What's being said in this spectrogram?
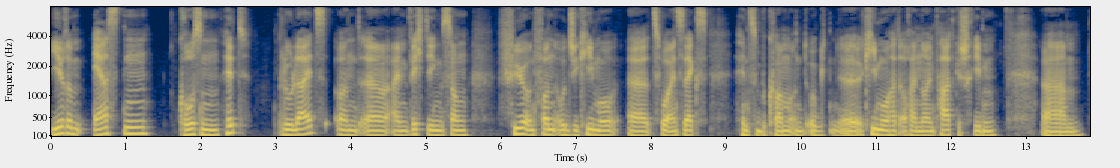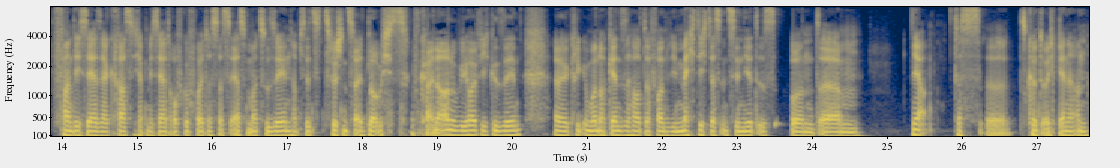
ihrem ersten großen Hit, Blue Lights, und äh, einem wichtigen Song für und von OG Kimo äh, 216 hinzubekommen. Und äh, Kimo hat auch einen neuen Part geschrieben. Ähm, fand ich sehr, sehr krass. Ich habe mich sehr darauf gefreut, das das erste Mal zu sehen. Habe es jetzt in der Zwischenzeit, glaube ich, keine Ahnung, wie häufig gesehen. Äh, krieg immer noch Gänsehaut davon, wie mächtig das inszeniert ist. Und ähm, ja, das, äh, das könnt ihr euch gerne an,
